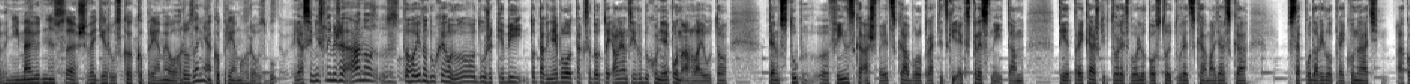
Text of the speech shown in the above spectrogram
Vnímajú dnes Švedi Rusko ako priame ohrozenie, ako priamu hrozbu? Ja si myslím, že áno, z toho jednoduchého dôvodu, že keby to tak nebolo, tak sa do tej aliancie jednoducho neponáhľajú. To ten vstup e, Fínska a Švédska bol prakticky expresný. Tam tie prekážky, ktoré tvoril postoj Turecka a Maďarska, sa podarilo prekonať, ako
